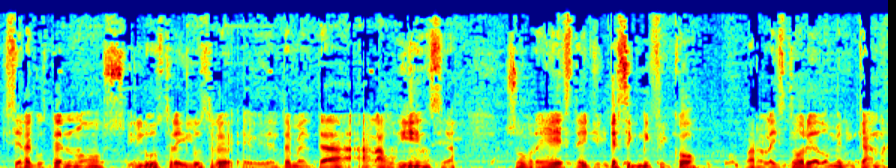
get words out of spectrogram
Quisiera que usted nos ilustre, ilustre evidentemente a, a la audiencia sobre este hecho y qué significó para la historia dominicana.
